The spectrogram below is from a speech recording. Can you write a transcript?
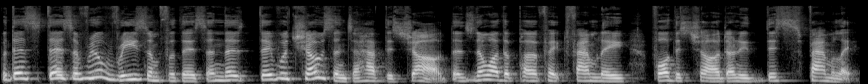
But there's there's a real reason for this, and they were chosen to have this child. There's no other perfect family for this child, only this family.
